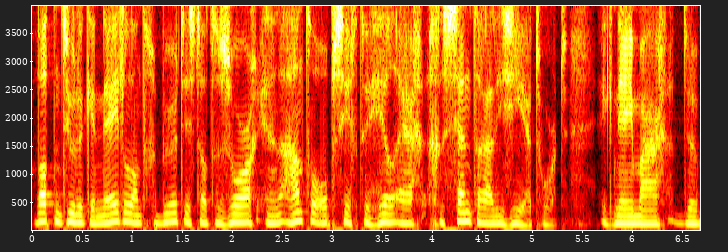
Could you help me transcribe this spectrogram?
Wat natuurlijk in Nederland gebeurt, is dat de zorg in een aantal opzichten heel erg gecentraliseerd wordt. Ik neem maar de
